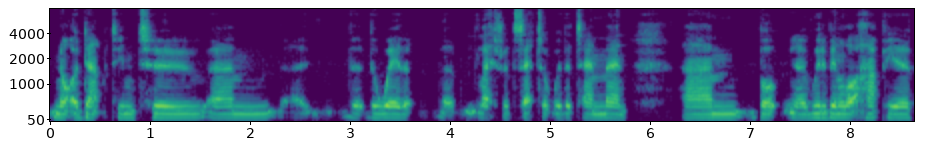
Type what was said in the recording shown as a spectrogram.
not adapting to um, uh, the the way that, that Leicester had set up with the ten men. Um, but you know, we'd have been a lot happier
